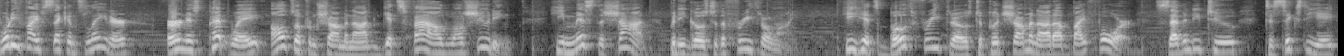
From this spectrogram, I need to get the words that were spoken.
45 seconds later, Ernest Petway, also from Chaminade, gets fouled while shooting. He missed the shot, but he goes to the free throw line. He hits both free throws to put Chaminade up by 4, 72 to 68,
